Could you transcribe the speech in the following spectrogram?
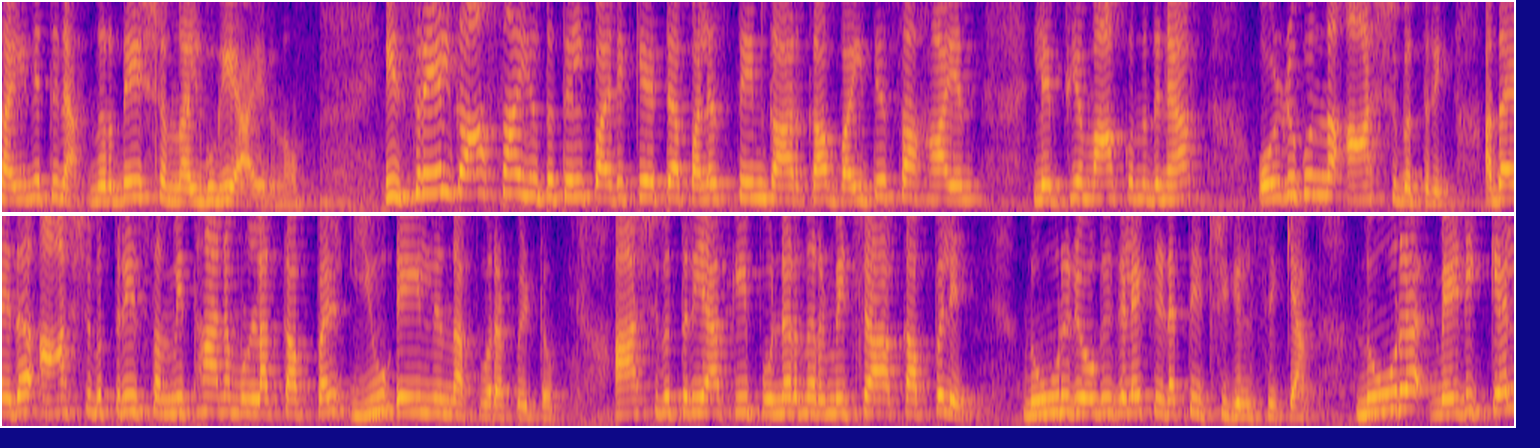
സൈന്യത്തിന് നിർദ്ദേശം നൽകുകയായിരുന്നു. ഇസ്രയേൽ ഗാസ യുദ്ധത്തിൽ പരിക്കേറ്റ പലസ്തീൻകാർക്ക് വൈദ്യസഹായം ലഭ്യമാക്കുന്നതിന് ഒഴുകുന്ന ആശുപത്രി അതായത് ആശുപത്രി സംവിധാനമുള്ള കപ്പൽ യു എയിൽ നിന്ന് പുറപ്പെട്ടു. ആശുപത്രിയാക്കി പുനർനിർമ്മിച്ച കപ്പലിൽ നൂറ് രോഗികളെ കിടത്തി ചികിത്സിക്കാം. നൂറ് മെഡിക്കൽ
